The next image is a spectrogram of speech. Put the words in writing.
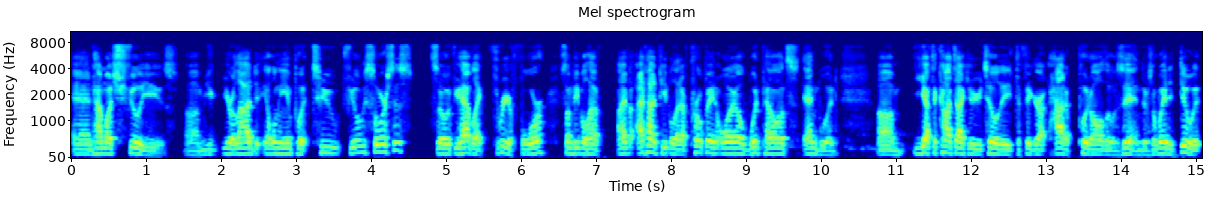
and how much fuel you use. Um, you, are allowed to only input two fuel sources. So if you have like three or four, some people have, I've, I've had people that have propane, oil, wood pellets, and wood. Um, you have to contact your utility to figure out how to put all those in. There's a way to do it.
